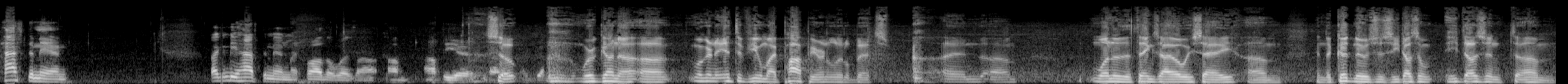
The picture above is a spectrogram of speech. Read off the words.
half the man, if I can be half the man my father was, I'll, I'll, I'll be a, So a we're gonna uh, we're gonna interview my pop here in a little bit, and um, one of the things I always say, um, and the good news is he doesn't he doesn't um,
